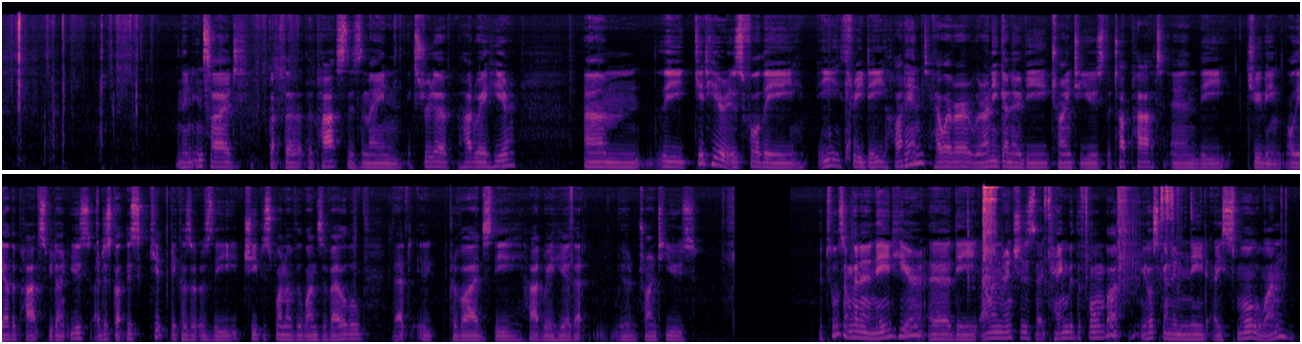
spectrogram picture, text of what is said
And then inside, you've got the, the parts. There's the main extruder hardware here. Um, the kit here is for the E3D hot end. However, we're only going to be trying to use the top part and the tubing. All the other parts we don't use. I just got this kit because it was the cheapest one of the ones available that it provides the hardware here that we're trying to use. The tools I'm going to need here are the Allen wrenches that came with the Formbot. You're also going to need a smaller one,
